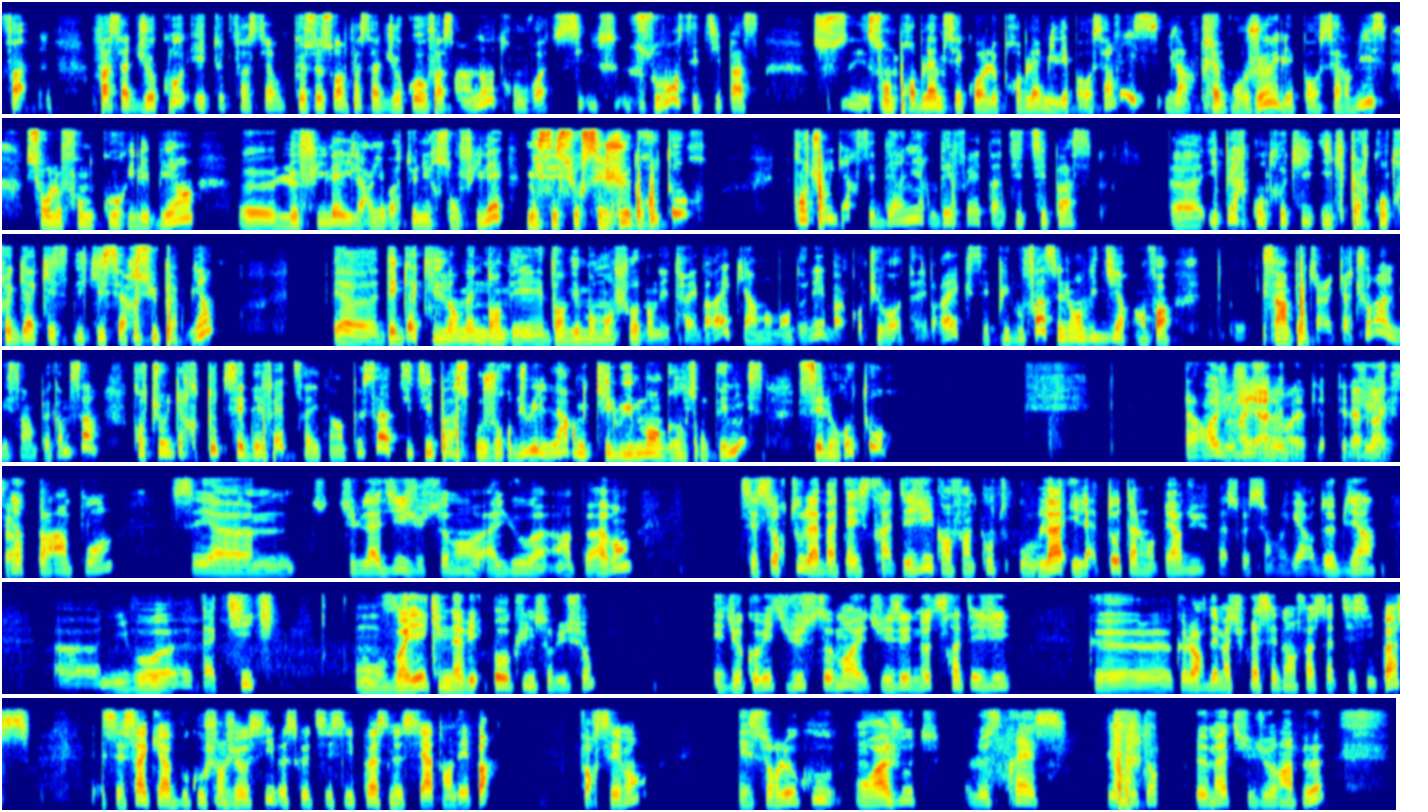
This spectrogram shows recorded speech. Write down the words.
face à Djoko, et de toute façon, que ce soit face à Djoko ou face à un autre, on voit souvent ces Tsitsipas. Son problème, c'est quoi? Le problème, il n'est pas au service. Il a un très bon jeu, il n'est pas au service. Sur le fond de cours, il est bien. Euh, le filet, il arrive à tenir son filet, mais c'est sur ses jeux de retour. Quand tu regardes ses dernières défaites à Tsitsipas, euh, il perd contre qui? Il perd contre gars qui, qui sert super bien. Euh, des gars qui l'emmènent dans des, dans des moments chauds, dans des tie-breaks, et à un moment donné, bah, quand tu vas au tie-break, c'est pile ou face, j'ai envie de dire. Enfin, c'est un peu caricatural, mais c'est un peu comme ça. Quand tu regardes toutes ces défaites, ça a été un peu ça. Tsitsipas, aujourd'hui, l'arme qui lui manque dans son tennis, c'est le retour. Alors moi, je, juste Ryan, ouais, d'accord avec ça? finir sur un point. C'est, euh, tu l'as dit justement à Liu un un peu avant, c'est surtout la bataille stratégique en fin de compte où là, il a totalement perdu. Parce que si on regarde bien euh, niveau euh, tactique, on voyait qu'il n'avait aucune solution. Et Djokovic, justement, a utilisé une autre stratégie que, que lors des matchs précédents face à Tsitsipas. C'est ça qui a beaucoup changé aussi, parce que Tsitsipas ne s'y attendait pas, forcément. Et sur le coup, on rajoute le stress, le que le match dure un peu.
